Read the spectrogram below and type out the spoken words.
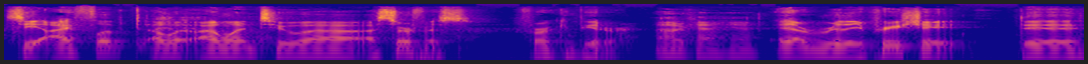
See, I flipped. I went, I went to uh, a Surface for a computer. Okay, yeah. And I really appreciate the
